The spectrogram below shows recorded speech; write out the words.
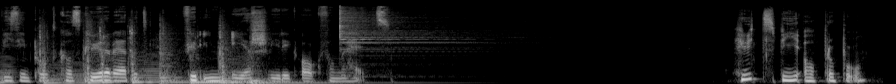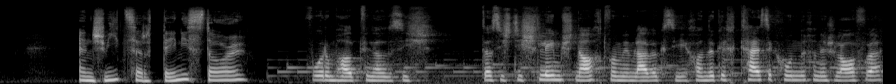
wie Sie im Podcast hören werden, für ihn eher schwierig angefangen hat. Heute bei «Apropos». Ein Schweizer Tennisstar. Vor dem Halbfinale, das ist, das ist die schlimmste Nacht von meinem Leben. Gewesen. Ich konnte wirklich keine Sekunde schlafen.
